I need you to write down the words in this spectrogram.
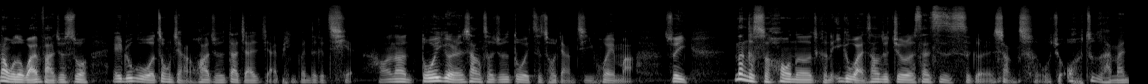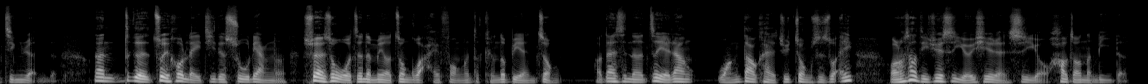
那我的玩法就是说，哎，如果我中奖的话，就是大家一起来平分这个钱，好，那多一个人上车就是多一次抽奖机会嘛。所以那个时候呢，可能一个晚上就揪了三四十四个人上车，我觉得哦，这个还蛮惊人的。那这个最后累积的数量呢，虽然说我真的没有中过 iPhone，可能都别人中。但是呢，这也让王道开始去重视说，诶，网络上的确是有一些人是有号召能力的，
